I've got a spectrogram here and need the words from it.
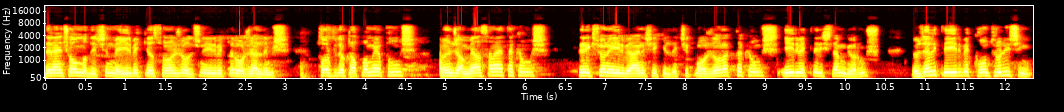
direnç olmadığı için ve airbag yazısı sonucu olduğu için airbagler orijinal demiş. Torpido kaplama yapılmış. Ön cam yan sanayi takılmış. Direksiyon airbag aynı şekilde çıkma orijinal olarak takılmış. Airbagler işlem görmüş. Özellikle airbag kontrolü için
